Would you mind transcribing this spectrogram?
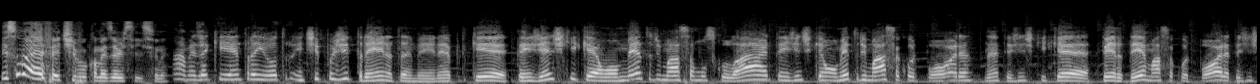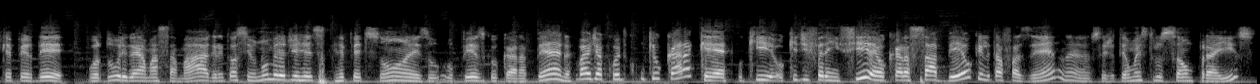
Isso não é efetivo como exercício, né? Ah, mas é que entra em outro em tipo de treino também, né? Porque tem gente que quer um aumento de massa muscular, tem gente que quer um aumento de massa corpórea, né? Tem gente que quer perder massa corpórea, tem gente que quer perder gordura e ganhar massa magra. Então, assim, o número de repetições, o, o peso que o cara pega, vai de acordo com o que o cara quer. O que, o que diferencia é o cara saber o que ele tá fazendo, né? Ou seja, ter uma instrução pra isso,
